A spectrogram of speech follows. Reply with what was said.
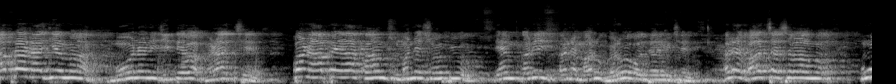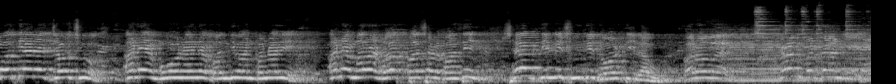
આપણા રાજ્યમાં મોહનાની જીતેવા ઘણા જ છે. પણ આપે આ કામ મને સોંપ્યું એમ કરી અને મારું ગર્વ વધાર્યું છે. અરે બાદશાહ સલામત હું અત્યારે જ જાઉં છું અને મોહનાને બંદીવાન બનાવી અને મારા રથ પાછળ બાંધી છેક દિલ્હી સુધી દોડતી લાવું. બરોબર. કેમ પ્રધાનજી?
